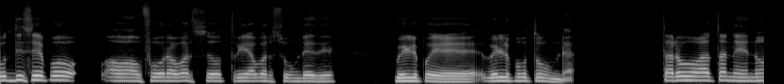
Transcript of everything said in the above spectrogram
కొద్దిసేపో ఫోర్ అవర్స్, త్రీ అవర్స్ ఉండేది. వెళ్ళిపోయే వెళ్ళిపోతూ ఉండే. తరువాత నేను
